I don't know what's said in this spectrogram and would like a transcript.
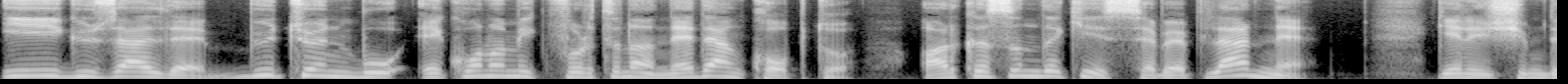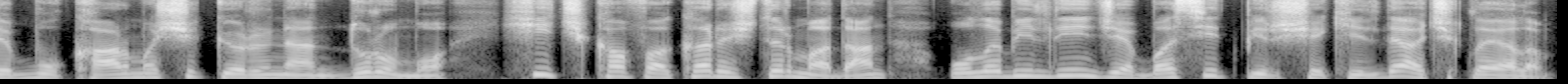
iyi güzel de bütün bu ekonomik fırtına neden koptu? Arkasındaki sebepler ne? Gelin şimdi bu karmaşık görünen durumu hiç kafa karıştırmadan olabildiğince basit bir şekilde açıklayalım.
